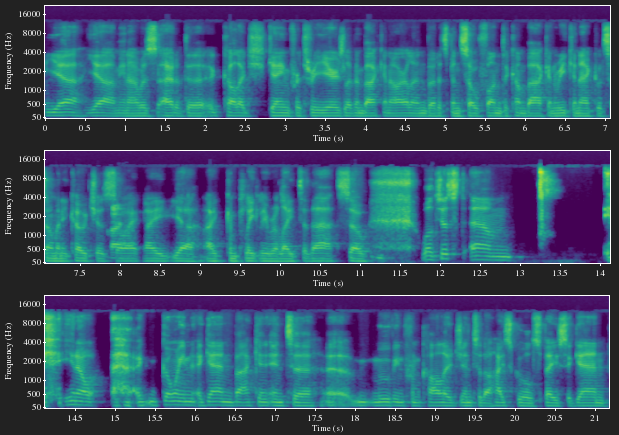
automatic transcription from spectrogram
yeah, yeah. I mean, I was out of the college game for three years, living back in Ireland, but it's been so fun to come back and reconnect with so many coaches. Right. So I, I, yeah, I completely relate to that. So, well, just um, you know, going again back in, into uh, moving from college into the high school space again,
